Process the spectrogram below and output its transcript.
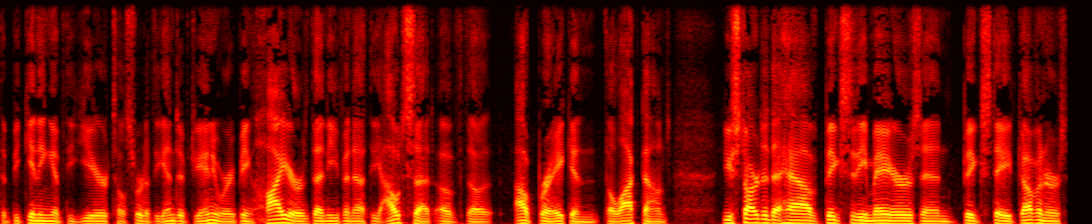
the beginning of the year till sort of the end of January, being higher than even at the outset of the outbreak and the lockdowns. You started to have big city mayors and big state governors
